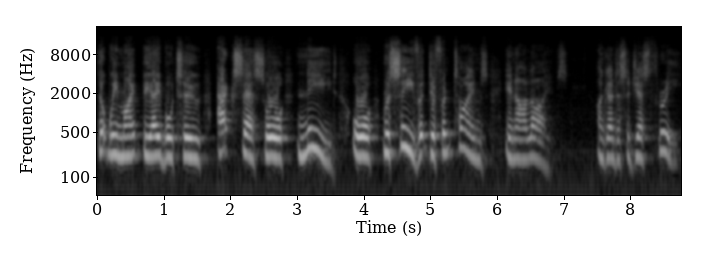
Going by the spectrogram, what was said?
that we might be able to access or need or receive at different times in our lives. I'm going to suggest three.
